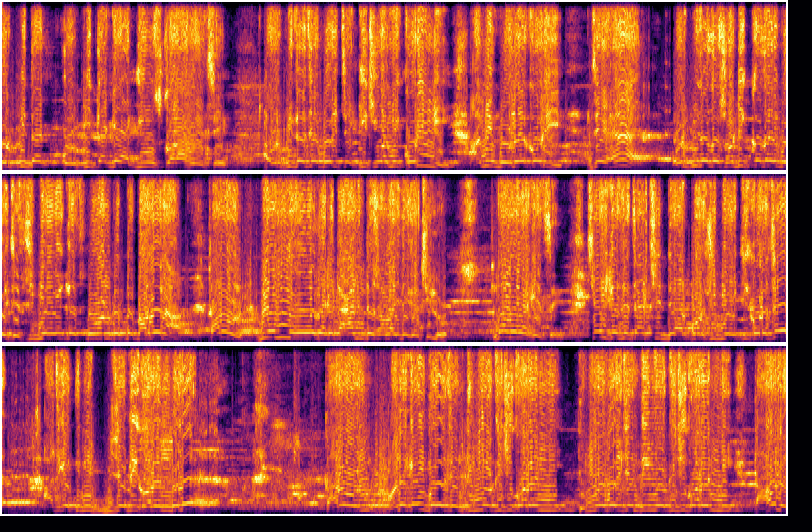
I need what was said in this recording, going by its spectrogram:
অর্পিতা, অর্পিতাকে অ্যাকিউজ করা হয়েছে। অর্পিতা যে বলছে, কিছু আমি করিনি। আমি মনে করি যে হ্যাঁ অর্পিতা তো সঠিক কথাই বলছে, সিবিআই কেস প্রমাণ করতে পারবে না। কারণ বিরোধী দল তাকে টাকা নিতে সবাই দেখেছিল। নর্মদা কেসে সেই কেসে চার্জশিট দেওয়ার পর সিবিআই কি করেছে? আজকে তিনি বিজেপি করেন বলে। কারণ অনেকেই বলেছেন, তিনিও কিছু করেননি। তিনিও বলছেন, তিনিও কিছু করেননি। তাহলে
